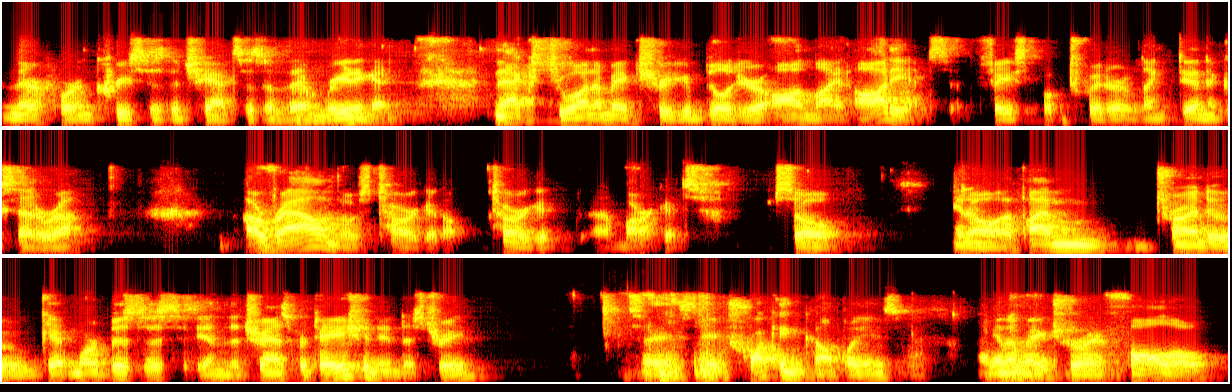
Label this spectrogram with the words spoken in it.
and therefore increases the chances of them reading it. Next, you want to make sure you build your online audience Facebook, Twitter, LinkedIn, etc., around those target target uh, markets. So, you know, if I'm trying to get more business in the transportation industry, say, say trucking companies, I'm going to make sure I follow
